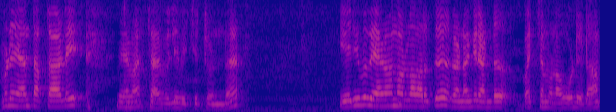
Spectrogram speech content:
ഇവിടെ ഞാൻ തക്കാളി വേവാൻ സ്റ്റവിൽ വെച്ചിട്ടുണ്ട്. എരിവ് വേണമെന്നുള്ളവർക്ക് വേണമെങ്കിൽ രണ്ട് പച്ചമുളക് കൂടി ഇടാം.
